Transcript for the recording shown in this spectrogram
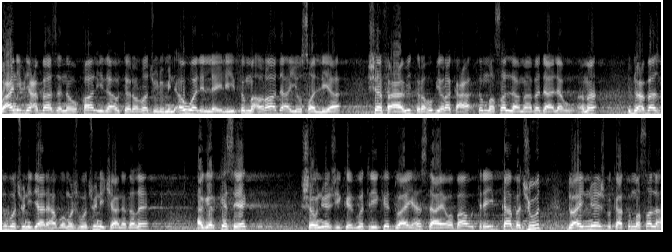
وعن ابن عباس أنه قال إذا أوتر الرجل من أول الليل ثم أراد أن يصلي شفع وتره بركعة ثم صلى ما بدا له أما ابن عباس دوو بۆ چوونی دیارە هەبووە مەش بۆ چوونی چیانە دەڵێ ئەگەر کەسێک شەو نوێژی کرد وەتری کرد دوایی هەستایەوە باوتری بکە بەجووت دوای نوێژ بکات ثم صلى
